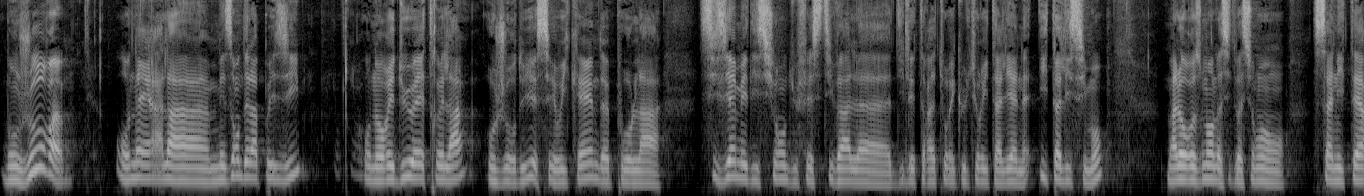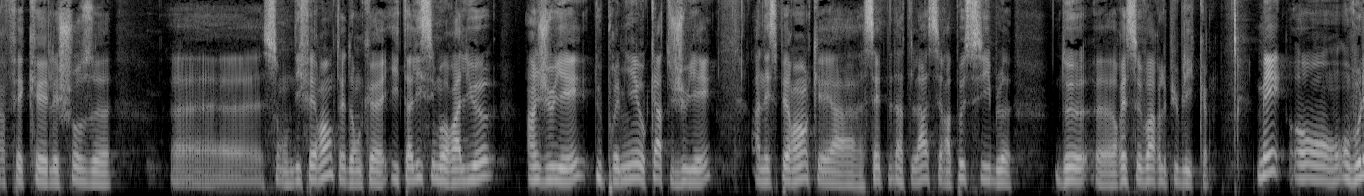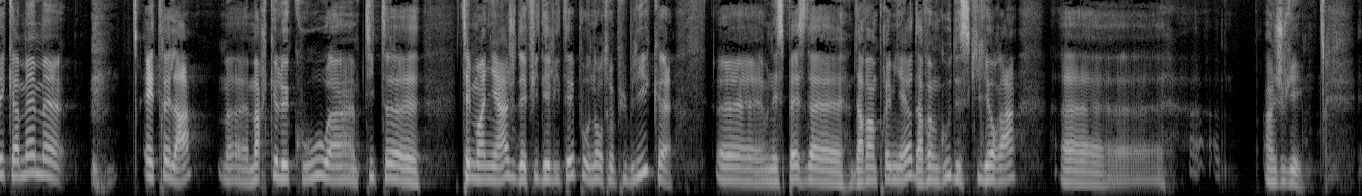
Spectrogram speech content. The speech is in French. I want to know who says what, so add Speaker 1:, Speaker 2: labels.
Speaker 1: Bonjour, on est à la Maison de la Poésie. On aurait dû être là aujourd'hui et ce week-end pour la sixième édition du Festival euh, de littérature et culture italienne Italissimo. Malheureusement, la situation sanitaire fait que les choses euh, sont différentes. Et donc, euh, Italissimo aura lieu en juillet, du 1er au 4 juillet, en espérant qu'à cette date-là, sera possible de recevoir le public. Mais on, voulait quand même être là, marquer le coup, un petit témoignage de fidélité pour notre public, euh, une espèce d'avant-première, d'avant-goût de ce qu'il y aura euh, en juillet.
